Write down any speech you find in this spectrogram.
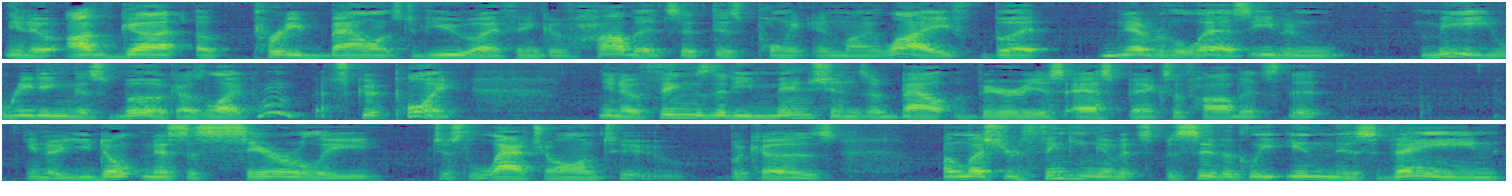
you know, I've got a pretty balanced view, I think, of hobbits at this point in my life, but nevertheless, even me reading this book, I was like, hmm, that's a good point. You know, things that he mentions about various aspects of hobbits that, you know, you don't necessarily just latch onto because unless you're thinking of it specifically in this vein,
